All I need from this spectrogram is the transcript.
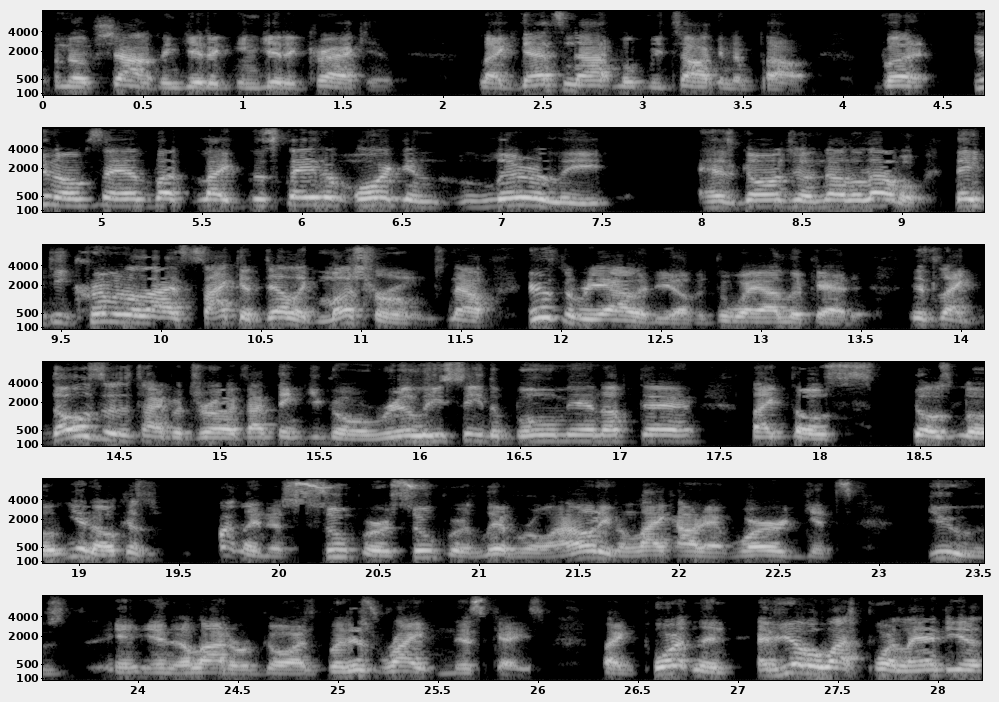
open up shop and get it and get it cracking. Like that's not what we're talking about. But you know what I'm saying? But like the state of Oregon literally has gone to another level. They decriminalized psychedelic mushrooms. Now, here's the reality of it, the way I look at it. It's like those are the type of drugs I think you're gonna really see the boom in up there. Like those those little, you know, because Portland is super, super liberal. I don't even like how that word gets used in, in, a lot of regards, but it's right in this case. Like Portland, have you ever watched Portlandia?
